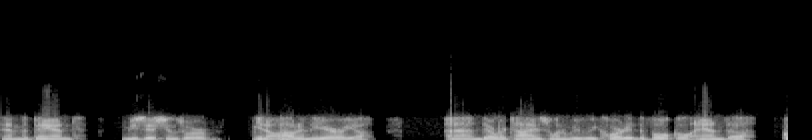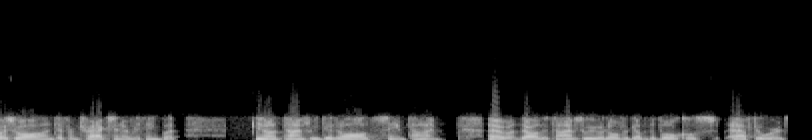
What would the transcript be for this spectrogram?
and the band musicians were, you know, out in the area, and there were times when we recorded the vocal and, uh, of course, we're all on different tracks and everything, but you know, at times we did it all at the same time. Uh, there are other times we would overdub the vocals afterwards.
